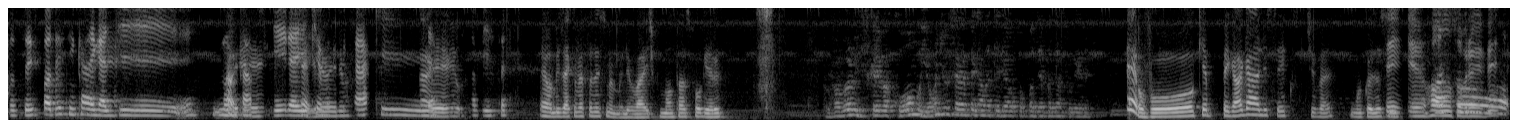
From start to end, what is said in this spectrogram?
Vocês podem se encarregar de montar é- a fogueira aí, é, que eu vou ele- ele- ficar aqui Ah, é, eu- vista. é, o Mizek vai fazer isso mesmo. Ele vai, tipo, montar as fogueiras. Por favor, me descreva como e onde você vai pegar material pra poder fazer a fogueira. É, eu vou que- pegar galhos secos que tiver. Uma coisa assim. Você rola um Posso- sobrevivência?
